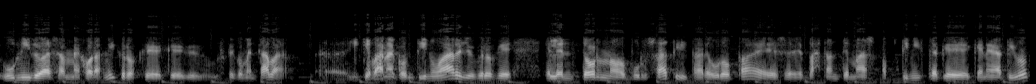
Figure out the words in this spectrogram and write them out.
Unido a esas mejoras micros que, que usted comentaba eh, y que van a continuar, yo creo que el entorno bursátil para Europa es eh, bastante más optimista que, que negativo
